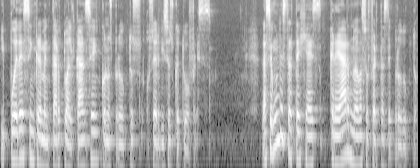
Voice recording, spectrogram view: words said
y puedes incrementar tu alcance con los productos o servicios que tú ofreces? La segunda estrategia es crear nuevas ofertas de producto.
